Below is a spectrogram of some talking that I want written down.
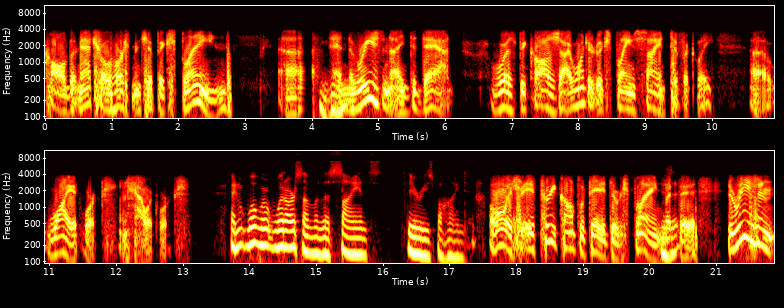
called Natural Horsemanship Explained. Uh, mm-hmm. And the reason I did that was because I wanted to explain scientifically uh, why it works and how it works. And what were what are some of the science theories behind it? Oh, it's it's pretty complicated to explain, Is but it? the the reason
